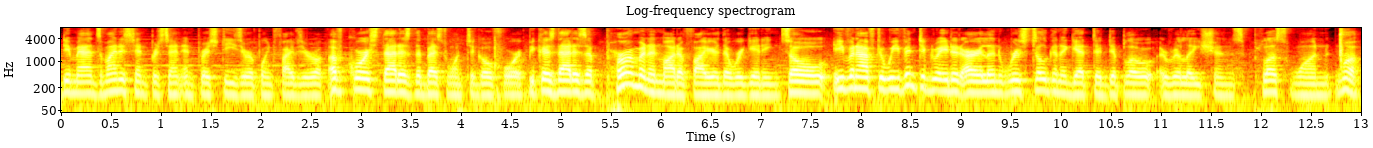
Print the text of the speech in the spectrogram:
demands minus 10% and prestige 0.50. Of course, that is the best one to go for because that is a permanent modifier that we're getting. So even after we've integrated Ireland, we're still gonna get the diplo relations plus one. Mwah,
